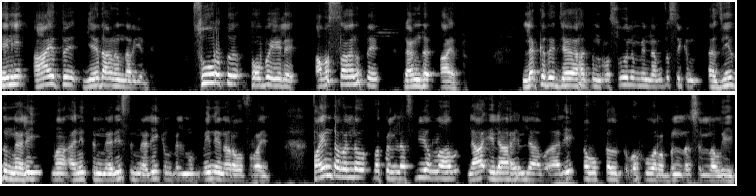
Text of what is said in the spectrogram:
ഇനി ആയത്ത് ഏതാണെന്ന് അറിയണ്ടേ സൂറത്ത് തോബയിലെ അവസാനത്തെ രണ്ട് ആയത്ത്. ലക്കത് ജാഹക്കും റസൂലും മിൻ അംഫസിക്കും അസീദുൻ അലി മാ അനിത്തിൻ നരീസിൻ അലീക്കും ബിൽ മുഅ്മിനീന റഊഫ് റഹീം. ഫൈൻ തവല്ലോ വക്കുൽ ലസ്ബി അല്ലാഹു ലാ ഇലാഹ ഇല്ലാ അലി തവക്കൽതു റബ്ബുൽ അലീം.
